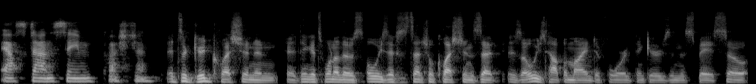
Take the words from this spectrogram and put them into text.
ask Don the same question? It's a good question. And I think it's one of those always existential questions that is always top of mind to forward thinkers in the space. So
